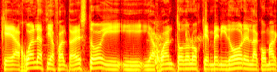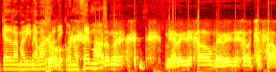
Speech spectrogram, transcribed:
que a Juan le hacía falta esto y, y- y a Juan todos los que en Benidorm, en la comarca de la Marina Baja, le conocemos. Ahora me, me habéis dejado, me habéis dejado chafado.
